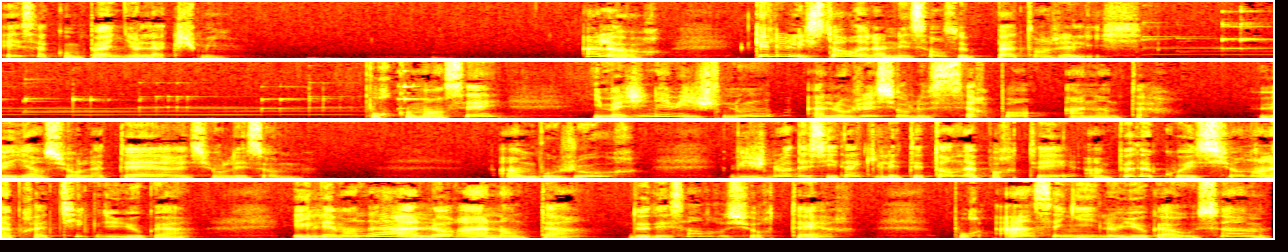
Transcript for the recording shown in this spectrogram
et sa compagne Lakshmi. Alors, quelle est l'histoire de la naissance de Patanjali? Pour commencer, Imaginez Vishnu allongé sur le serpent Ananta, veillant sur la terre et sur les hommes. Un beau jour, Vishnu décida qu'il était temps d'apporter un peu de cohésion dans la pratique du yoga, et il demanda alors à Ananta de descendre sur terre pour enseigner le yoga aux hommes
